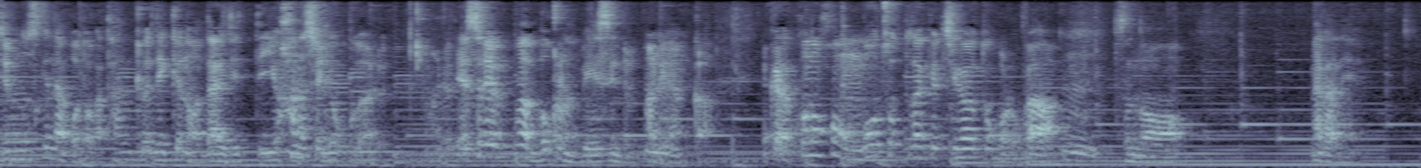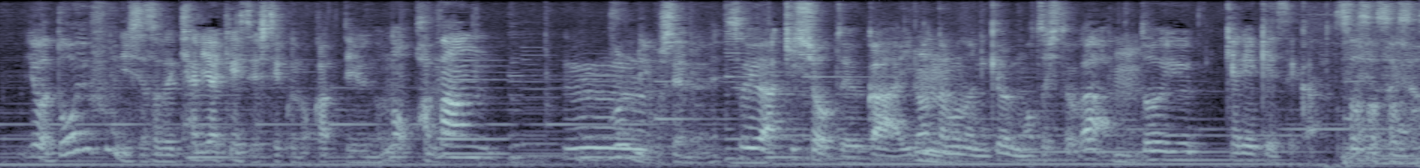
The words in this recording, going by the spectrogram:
自分の好きなことが探求できるのが大事っていう話はよくある。うんでそれは僕らのベースにあるやんか、だからこの本もうちょっとだけ違うところがうんそのなんかね要はどういうふうにしてそれでキャリア形成していくのかっていうののパターンうん分離をしてるんだよね、そういう飽き性というかいろんなものに興味持つ人がうん。どういうキャリア形成かとかね。そうそうそうそう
